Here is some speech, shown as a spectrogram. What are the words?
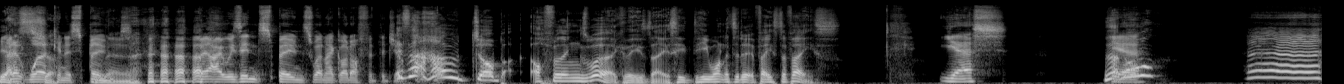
I don't work sure. in a Spoons. No. but I was in Spoons when I got offered the job. Is that how job offerings work these days? He he wanted to do it face to face. yes. Is that Yeah. normal? Uh,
